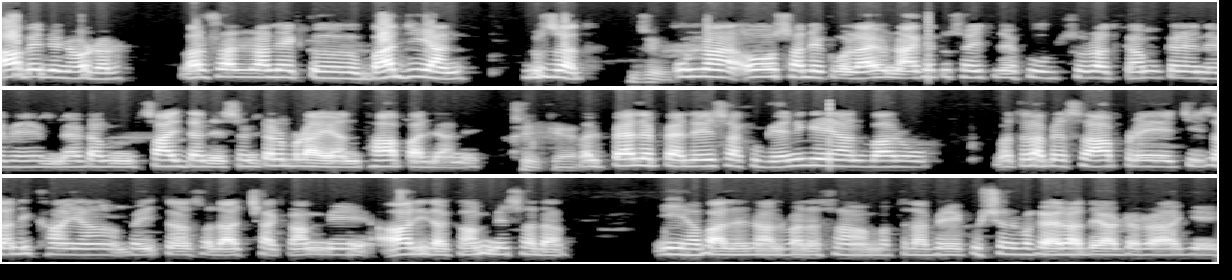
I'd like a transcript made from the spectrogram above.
آوے دن آرڈر بس نال ایک باجی ان نزت جی انہاں او سارے کول آئے انہاں کہ تساں اتنے خوبصورت کام کریں دے وے میڈم ساجدہ نے سینٹر بڑھایا تھا پالیا نے ٹھیک ہے پہلے پہلے سا کو گن گئے ان باہروں مطلب ایسا اپنے چیزاں دکھائیاں بھائی اتنا سارا اچھا کام ہے آری دا کام ہے سارا یہ حوالے نال والا مطلب کشن وغیرہ دے آرڈر آ گئے۔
